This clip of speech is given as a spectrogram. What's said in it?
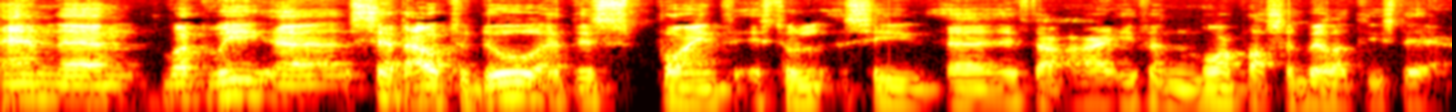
and um, what we uh, set out to do at this point is to see uh, if there are even more possibilities there.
